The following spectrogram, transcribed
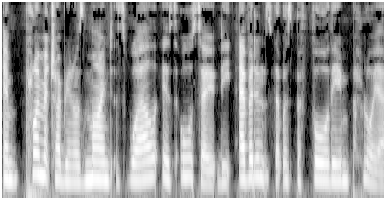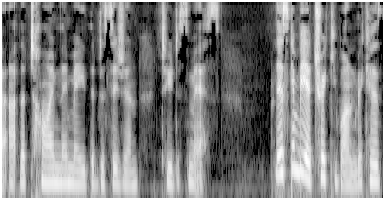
employment tribunal's mind as well is also the evidence that was before the employer at the time they made the decision to dismiss. This can be a tricky one because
